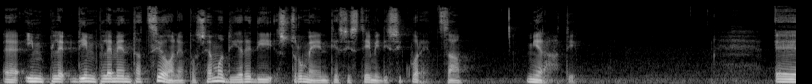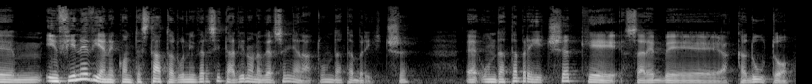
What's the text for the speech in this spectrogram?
eh, imple- di implementazione, possiamo dire, di strumenti e sistemi di sicurezza mirati. Ehm, infine viene contestato all'università di non aver segnalato un data breach eh, un data breach che sarebbe accaduto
